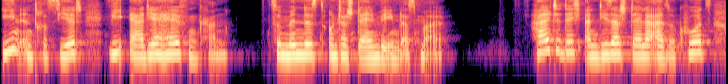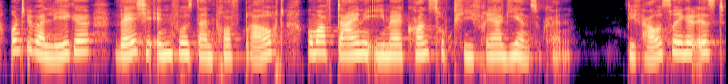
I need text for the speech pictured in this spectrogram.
Ihn interessiert, wie er dir helfen kann. Zumindest unterstellen wir ihm das mal. Halte dich an dieser Stelle also kurz und überlege, welche Infos dein Prof braucht, um auf deine E-Mail konstruktiv reagieren zu können. Die Faustregel ist,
